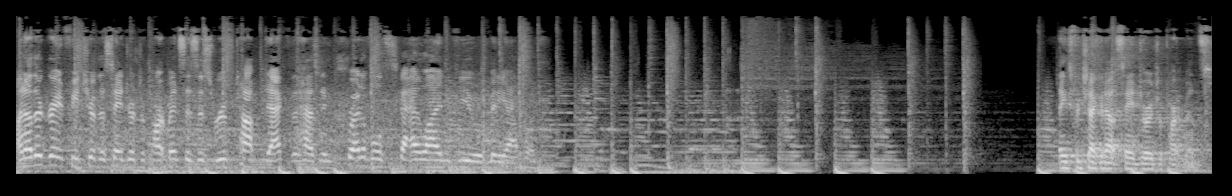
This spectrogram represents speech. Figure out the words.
Another great feature of the St. George Apartments is this rooftop deck that has an incredible skyline view of Minneapolis. Thanks for checking out St. George Apartments.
